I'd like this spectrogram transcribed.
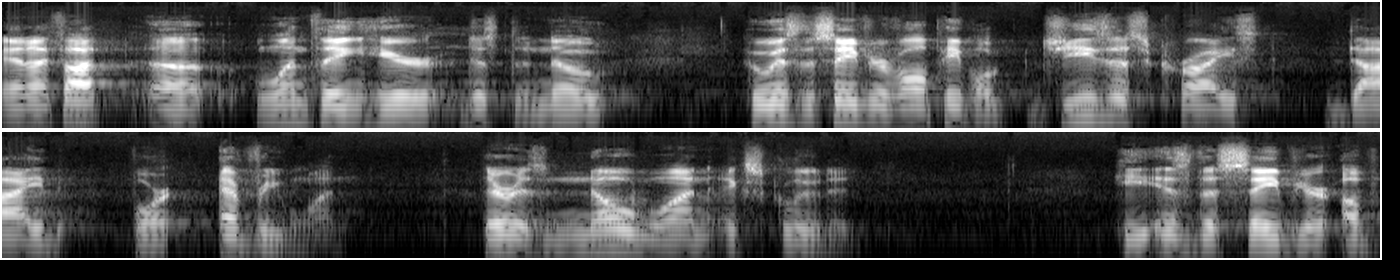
And I thought uh, one thing here, just to note, who is the Savior of all people? Jesus Christ died for everyone. There is no one excluded. He is the Savior of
